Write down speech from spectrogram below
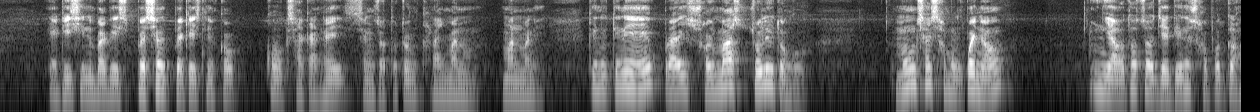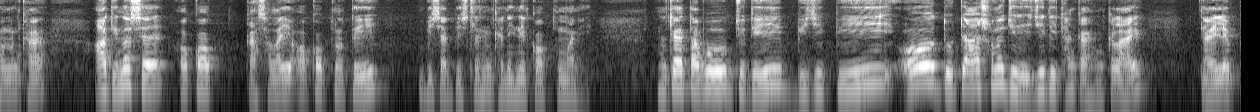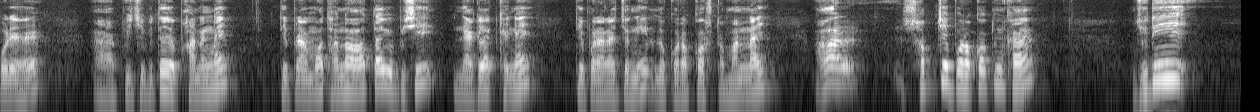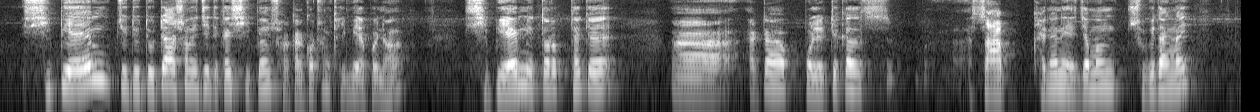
edisin bagi special package ni kok kok saka nai seng joto tong kanai man man mani kendo tini prai soi mas soli tonggo mong sa samong penyo ya oto so jadi ni sopot gohon nengka adino se okok kasalai okok noti bisa bisa nengkani ni kok mani Nggak tabuk judi BGP o duta asono judi judi tangka ngkelai তাইলে পরে পৃথিবীতে ফানাंनाय তেপ্রা ম থানো তাই বেশি neglect খাইনাই তেপ্রা রাজ্যনি লোকর কষ্ট মাননাই আর সবচেয়ে বড় কিনখা যদি সিপিএম যদি দুটা আসনে যদি দেখায় সিপিএম সরকার গঠন খেমি এখন সিপিএম তরফ থেকে একটা পলিটিক্যাল চাপ খাইনানি যেমন সুবিধা নাই,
